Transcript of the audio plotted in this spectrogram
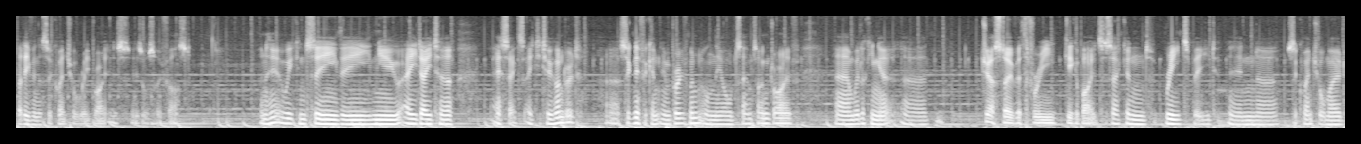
but even the sequential read-write is, is also fast. And here we can see the new ADATA SX8200, uh, significant improvement on the old Samsung drive, and we're looking at uh, just over 3 gigabytes a second read speed in uh, sequential mode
